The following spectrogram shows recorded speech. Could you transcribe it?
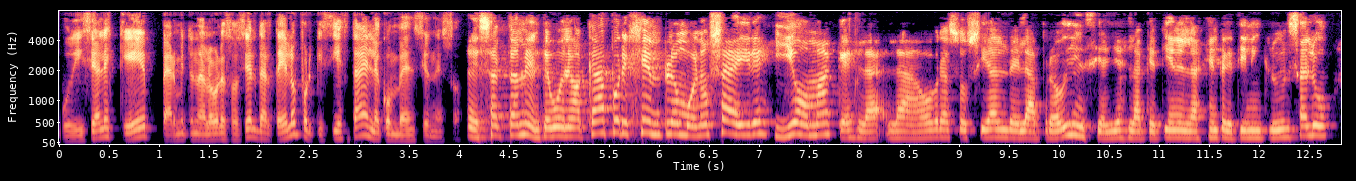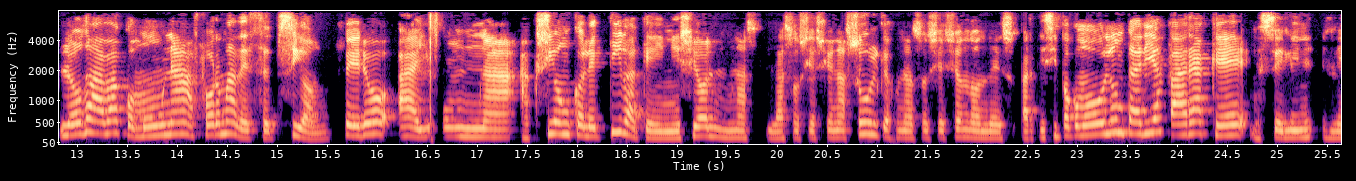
judiciales que permitan a la obra social dártelo, porque sí está en la convención eso. Exactamente. Bueno, acá, por ejemplo, en Buenos Aires, IOMA, que es la, la obra social de la provincia y es la que tiene la gente que tiene incluir salud, lo daba como una forma de excepción. Pero hay una acción colectiva que inició una- la Asociación Azul, que es una asociación donde participo como voluntaria, para que se le, le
